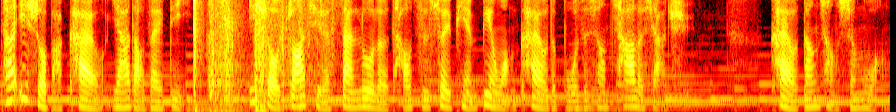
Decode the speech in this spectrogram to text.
他一手把凯尔压倒在地，一手抓起了散落的陶瓷碎片，便往凯尔的脖子上插了下去。凯尔当场身亡。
